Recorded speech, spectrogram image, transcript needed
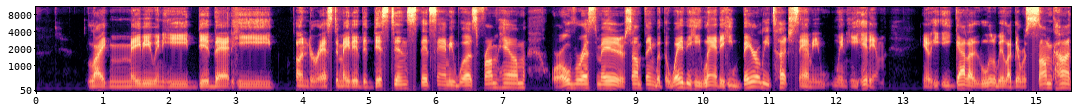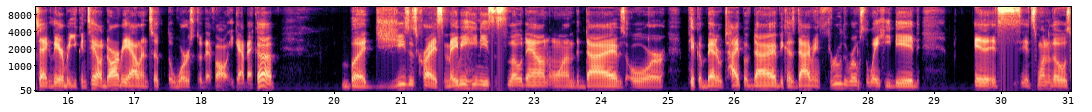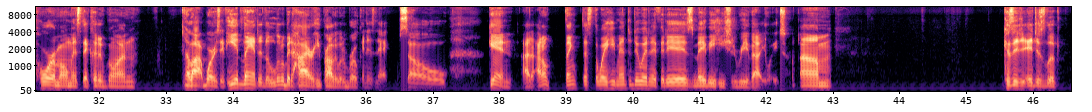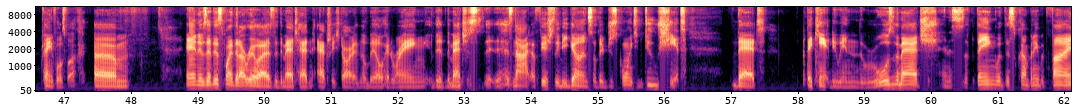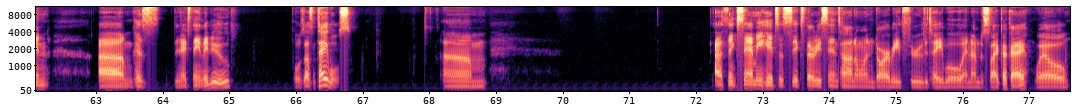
Like maybe when he did that, he underestimated the distance that Sammy was from him or overestimated or something. But the way that he landed, he barely touched Sammy when he hit him you know, he, he got a little bit like there was some contact there, but you can tell Darby Allin took the worst of that fall. He got back up, but Jesus Christ, maybe he needs to slow down on the dives or pick a better type of dive because diving through the ropes the way he did, it's it's one of those horror moments that could have gone a lot worse. If he had landed a little bit higher, he probably would have broken his neck. So again, I, I don't think that's the way he meant to do it. And if it is, maybe he should reevaluate. Um, because it, it just looked painful as fuck. Um, and it was at this point that I realized that the match hadn't actually started. No bell had rang. The, the match is, has not officially begun. So they're just going to do shit that they can't do in the rules of the match. And this is a thing with this company, but fine. Because um, the next thing they do pulls out some tables. Um, I think Sammy hits a 630 senton on Darby through the table, and I'm just like, okay, well,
